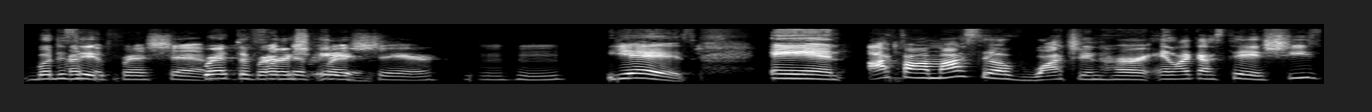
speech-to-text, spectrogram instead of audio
what is breath it? Of fresh air. Breath of breath fresh, of fresh air. air. Mm-hmm. Yes. And I find myself watching her. And like I said, she's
